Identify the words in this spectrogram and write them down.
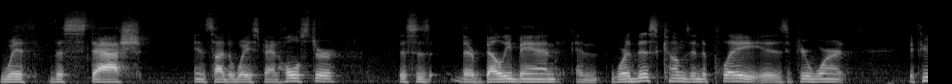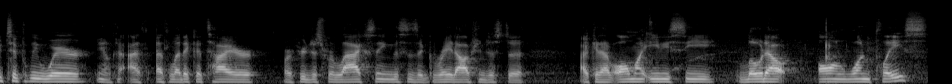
with the STACHE inside the waistband holster. This is their belly band, and where this comes into play is if you're wearing, if you typically wear, you know, athletic attire, or if you're just relaxing, this is a great option just to, I could have all my EDC load out all in one place.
